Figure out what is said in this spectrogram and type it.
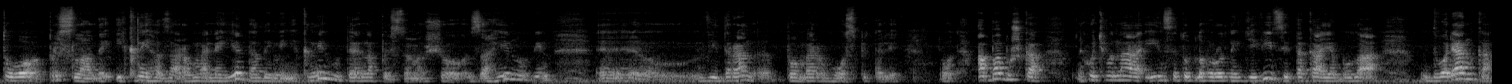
то прислали. І книга зараз в мене є, дали мені книгу, де написано, що загинув він е, від ран, помер в госпіталі. От. А бабушка, хоч вона інститут благородних дівіць, і така я була дворянка,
